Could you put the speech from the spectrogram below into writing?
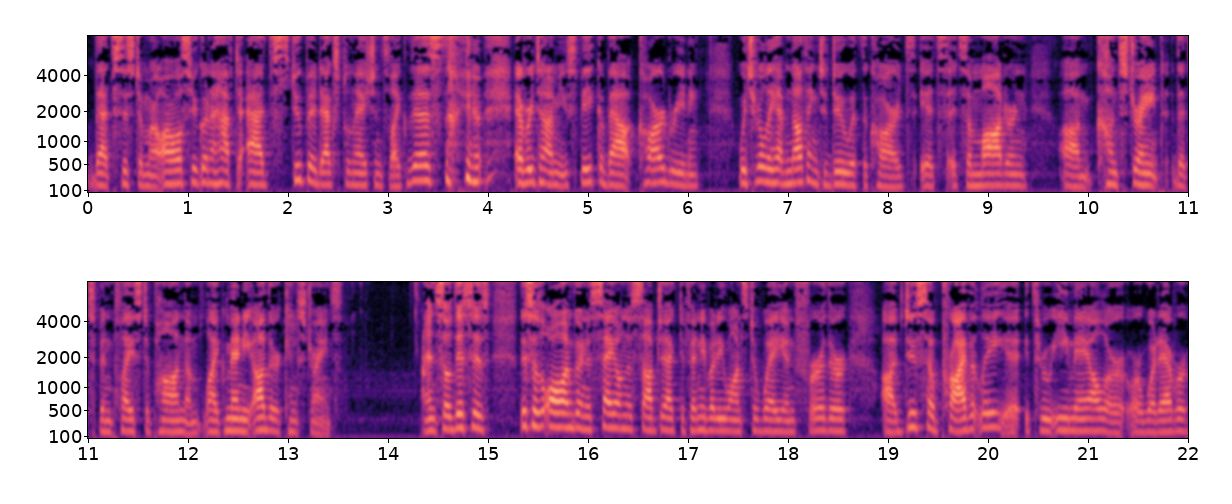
that system, or else you're going to have to add stupid explanations like this every time you speak about card reading, which really have nothing to do with the cards. It's it's a modern um, constraint that's been placed upon them, like many other constraints. And so this is this is all I'm going to say on the subject. If anybody wants to weigh in further, uh, do so privately uh, through email or, or whatever.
